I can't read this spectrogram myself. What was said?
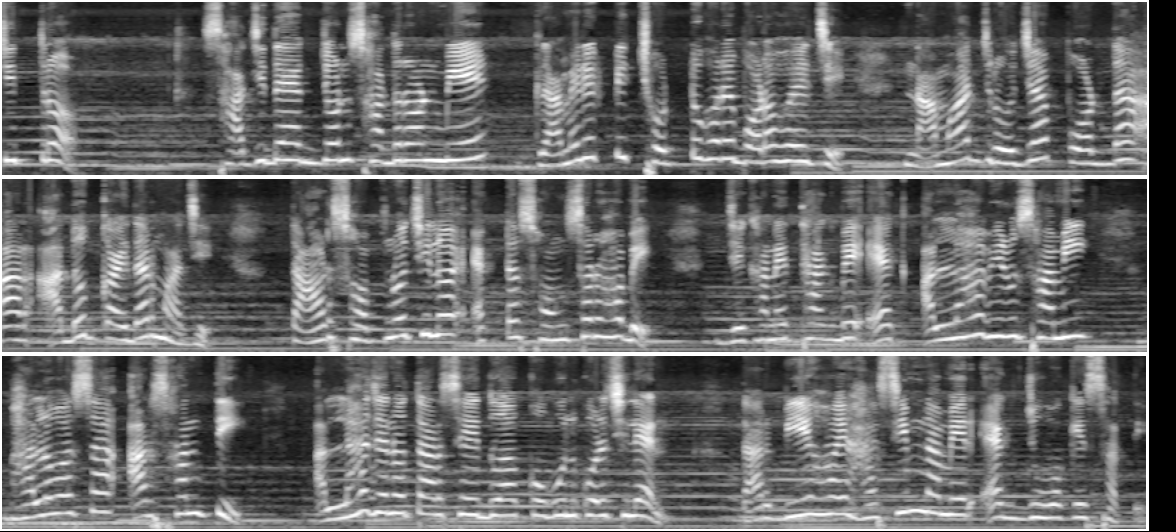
চিত্র। সাজিদা একজন সাধারণ মেয়ে, গ্রামের একটি ছোট্ট ঘরে বড় হয়েছে। নামাজ, রোজা, পর্দা আর আদব কায়দার মাঝে। তার স্বপ্ন ছিল একটা সংসার হবে, যেখানে থাকবে এক আল্লাহ ভীরু স্বামী, ভালোবাসা আর শান্তি। আল্লাহ যেন তার সেই দোয়া কবুল করেছিলেন। তার বিয়ে হয় হাসিম নামের এক যুবকের সাথে।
